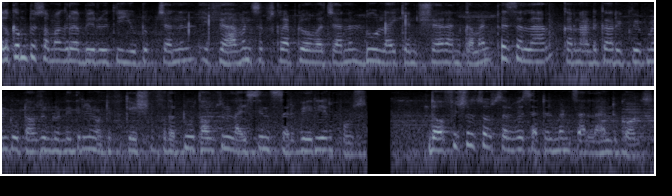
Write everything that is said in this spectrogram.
Welcome to Samagra Abhivruddhi YouTube channel. If you haven't subscribed to our channel, do like and share and comment. SLR Karnataka Recruitment 2023 notification for the 2000 licensed surveyor post. The officials of survey settlements and land records,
